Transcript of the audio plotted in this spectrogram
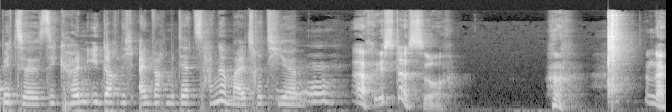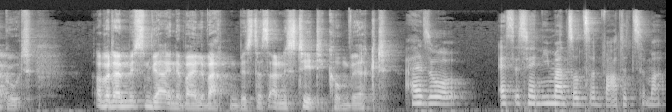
Bitte, Sie können ihn doch nicht einfach mit der Zange malträtieren. Ach, ist das so? Hm. Na gut. Aber dann müssen wir eine Weile warten, bis das Anästhetikum wirkt. Also, es ist ja niemand sonst im Wartezimmer.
